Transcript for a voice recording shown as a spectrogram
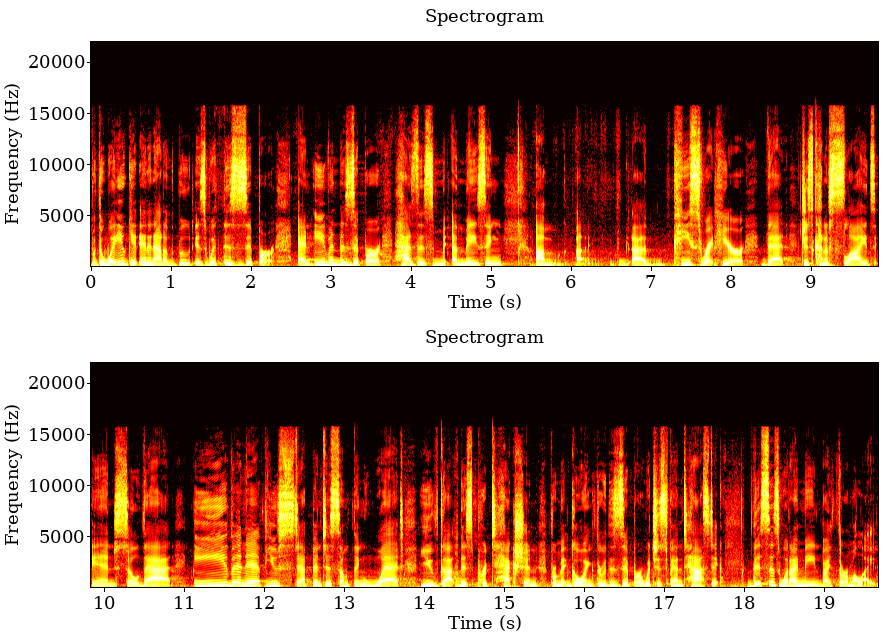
But the way you get in and out of the boot is with this zipper. And even the zipper has this amazing um, uh, uh, piece right here that just kind of slides in so that even if you step into something wet, you've got this protection from it going through the zipper, which is fantastic. This is what I mean by Thermolite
